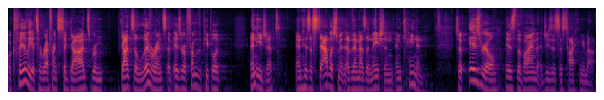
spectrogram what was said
Well, clearly it's a reference to God's, God's deliverance of Israel from the people of, in Egypt and his establishment of them as a nation in Canaan. So Israel is the vine that Jesus is talking about.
